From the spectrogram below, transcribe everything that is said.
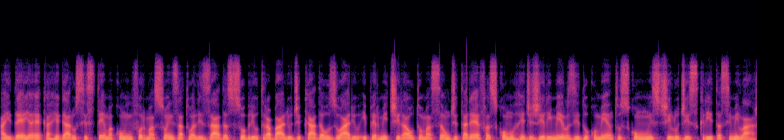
A ideia é carregar o sistema com informações atualizadas sobre o trabalho de cada usuário e permitir a automação de tarefas como redigir e-mails e documentos com um estilo de escrita similar.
